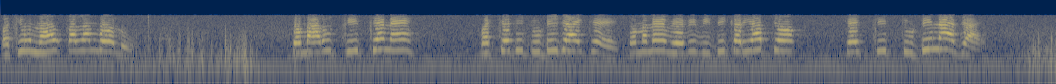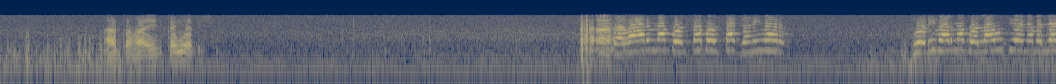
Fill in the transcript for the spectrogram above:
પછી હું નવ કલમ બોલું. તો મારું ચિત્ત છે ને વચ્ચેથી તૂટી જાય છે. તો મને એવી વિધિ કરી આપજો કે ચિત્ત તૂટી ના જાય. હા તમારે કરી આપીશું. સવારમાં બોલતા બોલતા ઘણી વાર થોડી વારમાં બોલાવું જોઈએ અને બદલે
